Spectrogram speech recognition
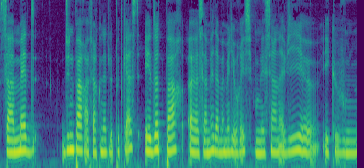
Ça m'aide d'une part à faire connaître le podcast et d'autre part euh, ça m'aide à m'améliorer si vous me laissez un avis euh, et que vous me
